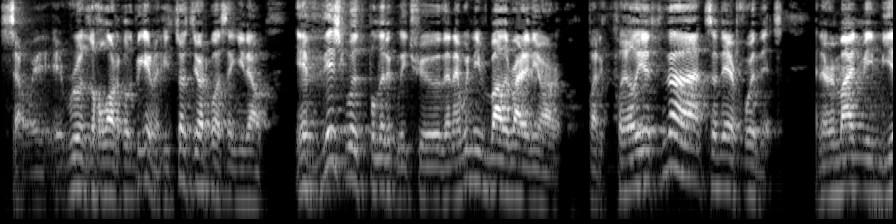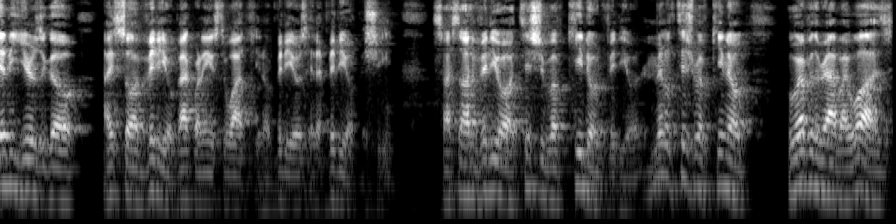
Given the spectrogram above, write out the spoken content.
So it, it ruins the whole article to begin with. He starts the article by saying, you know, if this was politically true, then I wouldn't even bother writing the article. But clearly it's not, so therefore this. And it reminded me many years ago, I saw a video back when I used to watch, you know, videos in a video machine. So I saw a video, a Tisha B'Av keynote video. In the middle of Tisha B'Av keynote, whoever the rabbi was,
